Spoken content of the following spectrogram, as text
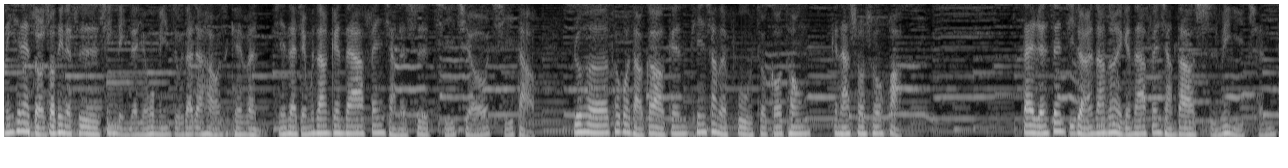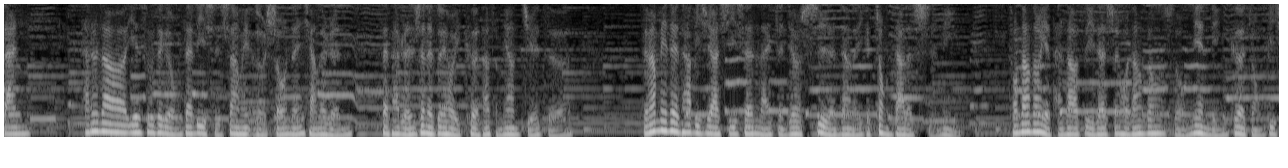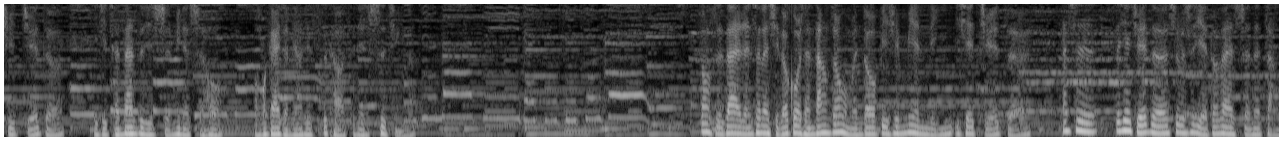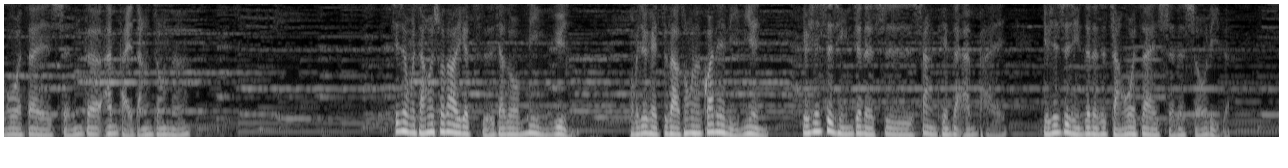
您现在所收听的是《心灵的游牧民族》。大家好，我是 Kevin。今天在节目当中跟大家分享的是祈求、祈祷。 如何透过祷告跟天上的父做沟通，跟他说说话？在人生急转弯当中，也跟大家分享到使命与承担，谈论到耶稣这个我们在历史上面耳熟能详的人，在他人生的最后一刻，他怎么样抉择？怎样面对他必须要牺牲来拯救世人这样的一个重大的使命？从当中也谈到自己在生活当中所面临各种必须抉择以及承担自己使命的时候。我们该怎么样去思考这件事情呢？纵使在人生的许多过程当中，我们都必须面临一些抉择，但是这些抉择是不是也都在神的掌握，在神的安排当中呢？其实我们常会说到一个词叫做命运，我们就可以知道，从我们的观念里面，有些事情真的是上天在安排，有些事情真的是掌握在神的手里的。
